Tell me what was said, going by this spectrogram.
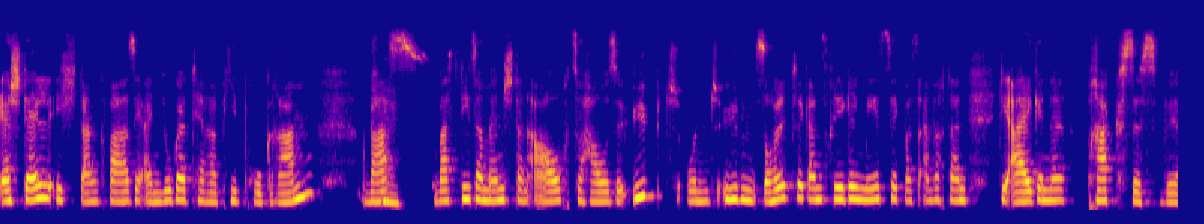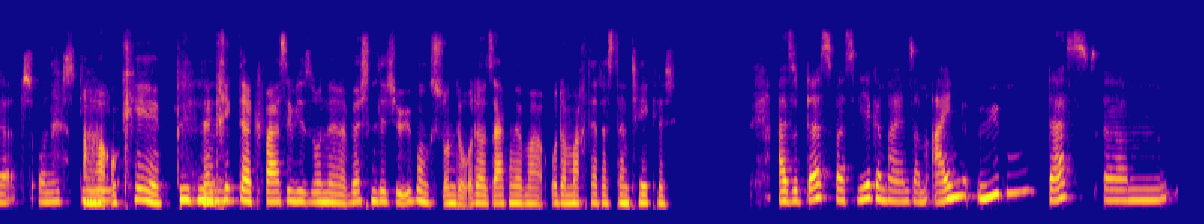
erstelle ich dann quasi ein Yogatherapie-Programm, okay. was, was dieser Mensch dann auch zu Hause übt und üben sollte ganz regelmäßig, was einfach dann die eigene Praxis wird. Und die, ah, okay. Mhm. Dann kriegt er quasi wie so eine wöchentliche Übungsstunde oder sagen wir mal, oder macht er das dann täglich? Also das, was wir gemeinsam einüben, das ähm,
